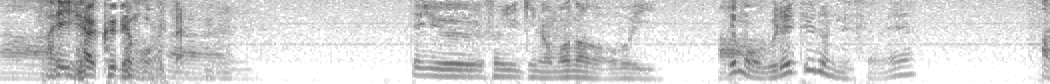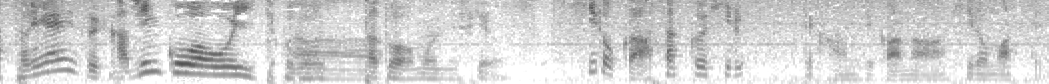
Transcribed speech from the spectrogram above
あー最悪でも二人。っていう雰囲気のものが多い。でも売れてるんですよね。まあ、とりあえずか、人口は多いってことだとは思うんですけど。広く浅く広って感じかな、広まってる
